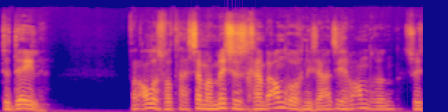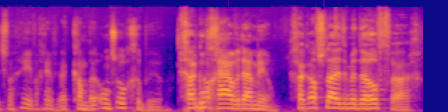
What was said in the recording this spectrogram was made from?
te delen van alles wat zeg maar, missen ze gaan bij andere organisaties, hebben anderen zoiets van: hé, hey, wacht even, dat kan bij ons ook gebeuren. Hoe gaan we daarmee om? Ga ik afsluiten met de hoofdvraag.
